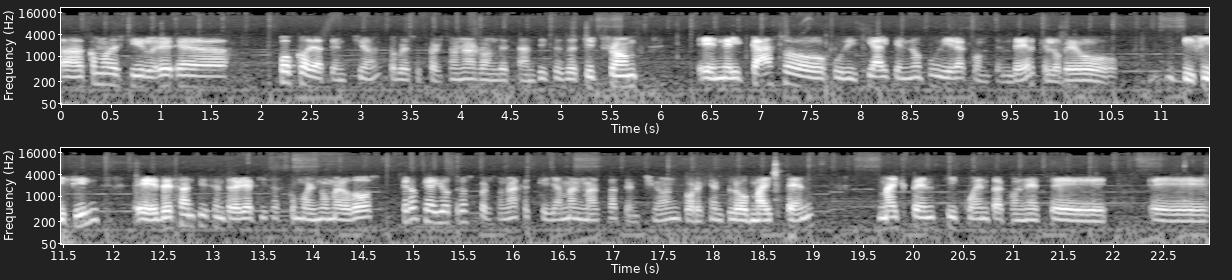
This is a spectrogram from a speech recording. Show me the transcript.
uh, ¿cómo decir? Eh, poco de atención sobre su persona, Ron DeSantis. Es decir, Trump, en el caso judicial que no pudiera contender, que lo veo difícil, eh, DeSantis entraría quizás como el número dos creo que hay otros personajes que llaman más la atención, por ejemplo Mike Pence. Mike Pence sí cuenta con ese eh,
